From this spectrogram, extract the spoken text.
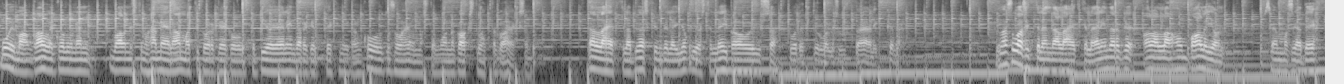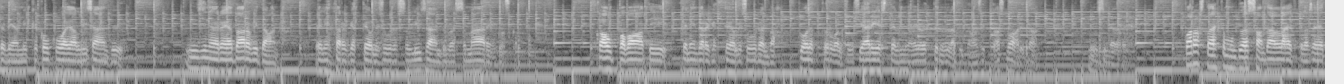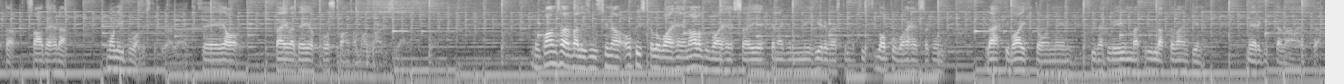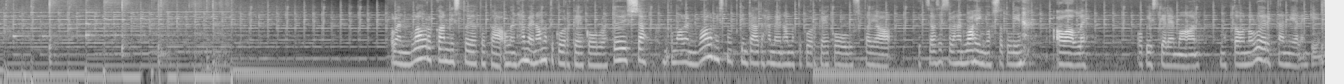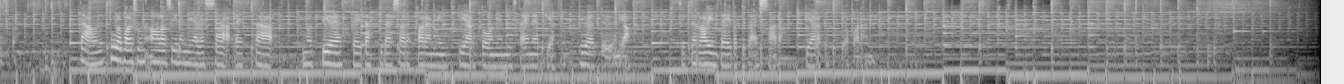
Moi, mä oon Kalle Kolunen, valmistunut Hämeen ammattikorkeakoulusta bio- ja elintarviketekniikan koulutusohjelmasta vuonna 2008. Tällä hetkellä työskentelen Jokioisten leipä Oyssä tuoteturvallisuuspäällikkönä. Mä suosittelen tällä hetkellä. Elintarvikealalla on paljon semmoisia tehtäviä, mikä koko ajan lisääntyy. Insinöörejä tarvitaan elintarviketeollisuudessa lisääntyvässä määrin, koska kauppa vaatii elintarviketeollisuudelta tuoteturvallisuusjärjestelmiä, joiden ylläpitoon sitten taas vaaditaan insinöörejä. Parasta ehkä mun työssä on tällä hetkellä se, että saa tehdä monipuolista työtä. Se ei ole, päivät ei ole koskaan samanlaisia. No kansainvälisyys siinä opiskeluvaiheen alkuvaiheessa ei ehkä näkynyt niin hirveästi, mutta sitten loppuvaiheessa kun lähti vaihtoon, niin siinä tuli yllättävänkin merkittävää. Että Olen Laura Kannisto ja tota, olen Hämeen ammattikorkeakoululla töissä. Mä olen valmistunutkin täältä Hämeen ammattikorkeakoulusta ja itse asiassa vähän vahingossa tulin alalle opiskelemaan, mutta on ollut erittäin mielenkiintoista. Tämä on tulevaisuuden ala siinä mielessä, että noita biojätteitä pitäisi saada paremmin kiertoon ja niistä energiat hyötyyn ja sitten ravinteita pitäisi saada kierrätettyä paremmin.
